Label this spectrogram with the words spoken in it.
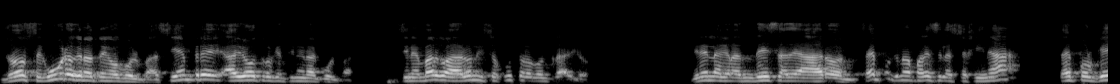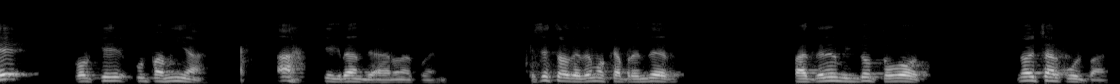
Yo seguro que no tengo culpa. Siempre hay otro que tiene la culpa. Sin embargo, Aarón hizo justo lo contrario. Miren la grandeza de Aarón. ¿Sabes por qué no aparece la Shejina? ¿Sabes por qué? Porque culpa mía. Ah, qué grande Aarón Es esto lo que tenemos que aprender para tener mi bot no echar culpa.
